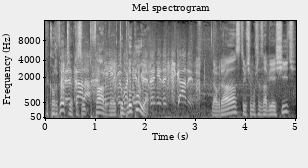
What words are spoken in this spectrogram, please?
Te korwety jakie są twarde, jak to blokuje. Dobra, z tym się muszę zawiesić.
